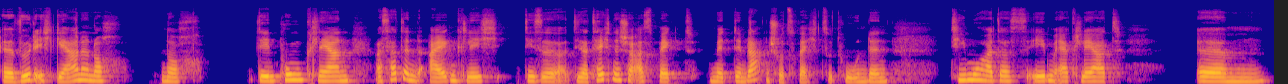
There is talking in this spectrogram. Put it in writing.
äh, würde ich gerne noch, noch den Punkt klären, was hat denn eigentlich diese, dieser technische Aspekt mit dem Datenschutzrecht zu tun. Denn Timo hat das eben erklärt, ähm,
